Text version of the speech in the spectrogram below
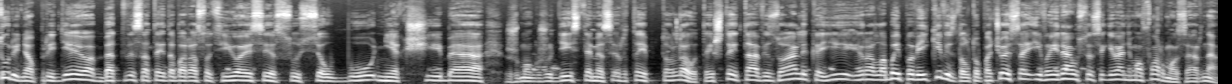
turinio pridėjo, bet visa tai dabar asocijuojasi su siaubu, niekšybė, žmogžudystėmis ir taip toliau. Tai štai ta vizualika, ji yra labai paveiki vis dėlto pačiuose įvairiausiuose gyvenimo formose, ar ne?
